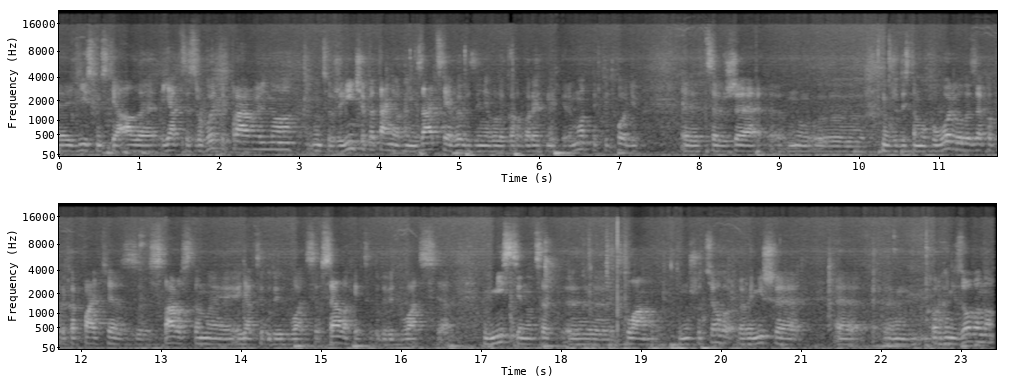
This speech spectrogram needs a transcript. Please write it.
е, дійсності, але як це зробити правильно, ну це вже інше питання, організація, вивезення великогабаритних і ремонтних підходів. Е, Це вже е, ну, е, ми вже десь там обговорювали з Екоприкарпаття з старостами, як це буде відбуватися в селах, як це буде відбуватися в місті. Ну це е, планово, тому що цього раніше організовано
